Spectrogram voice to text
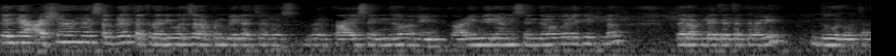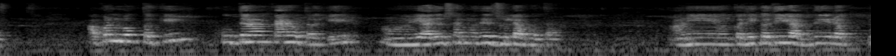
तर ह्या अशा ह्या सगळ्या तक्रारीवर जर आपण बेलाचा रस जर काळे सेंध आणि काळी मिरी आणि सेंध वगैरे घेतलं तर आपल्या त्या तक्रारी दूर होतात. आपण बघतो की खूपदा काय होतं की या दिवसांमध्ये जुलाब होतात. आणि कधी कधी अगदी रक्त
